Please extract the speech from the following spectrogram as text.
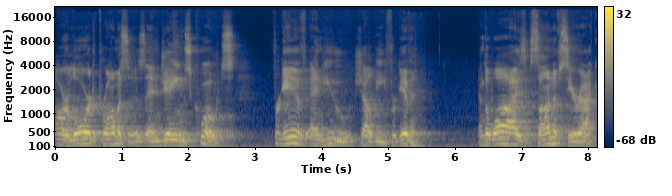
our Lord promises, and James quotes, Forgive, and you shall be forgiven. And the wise son of Sirach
